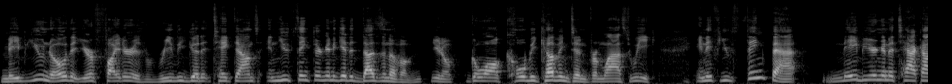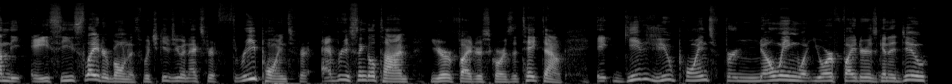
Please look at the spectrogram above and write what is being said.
Maybe you know that your fighter is really good at takedowns and you think they're going to get a dozen of them. You know, go all Colby Covington from last week. And if you think that, maybe you're going to tack on the AC Slater bonus, which gives you an extra three points for every single time your fighter scores a takedown. It gives you points for knowing what your fighter is going to do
